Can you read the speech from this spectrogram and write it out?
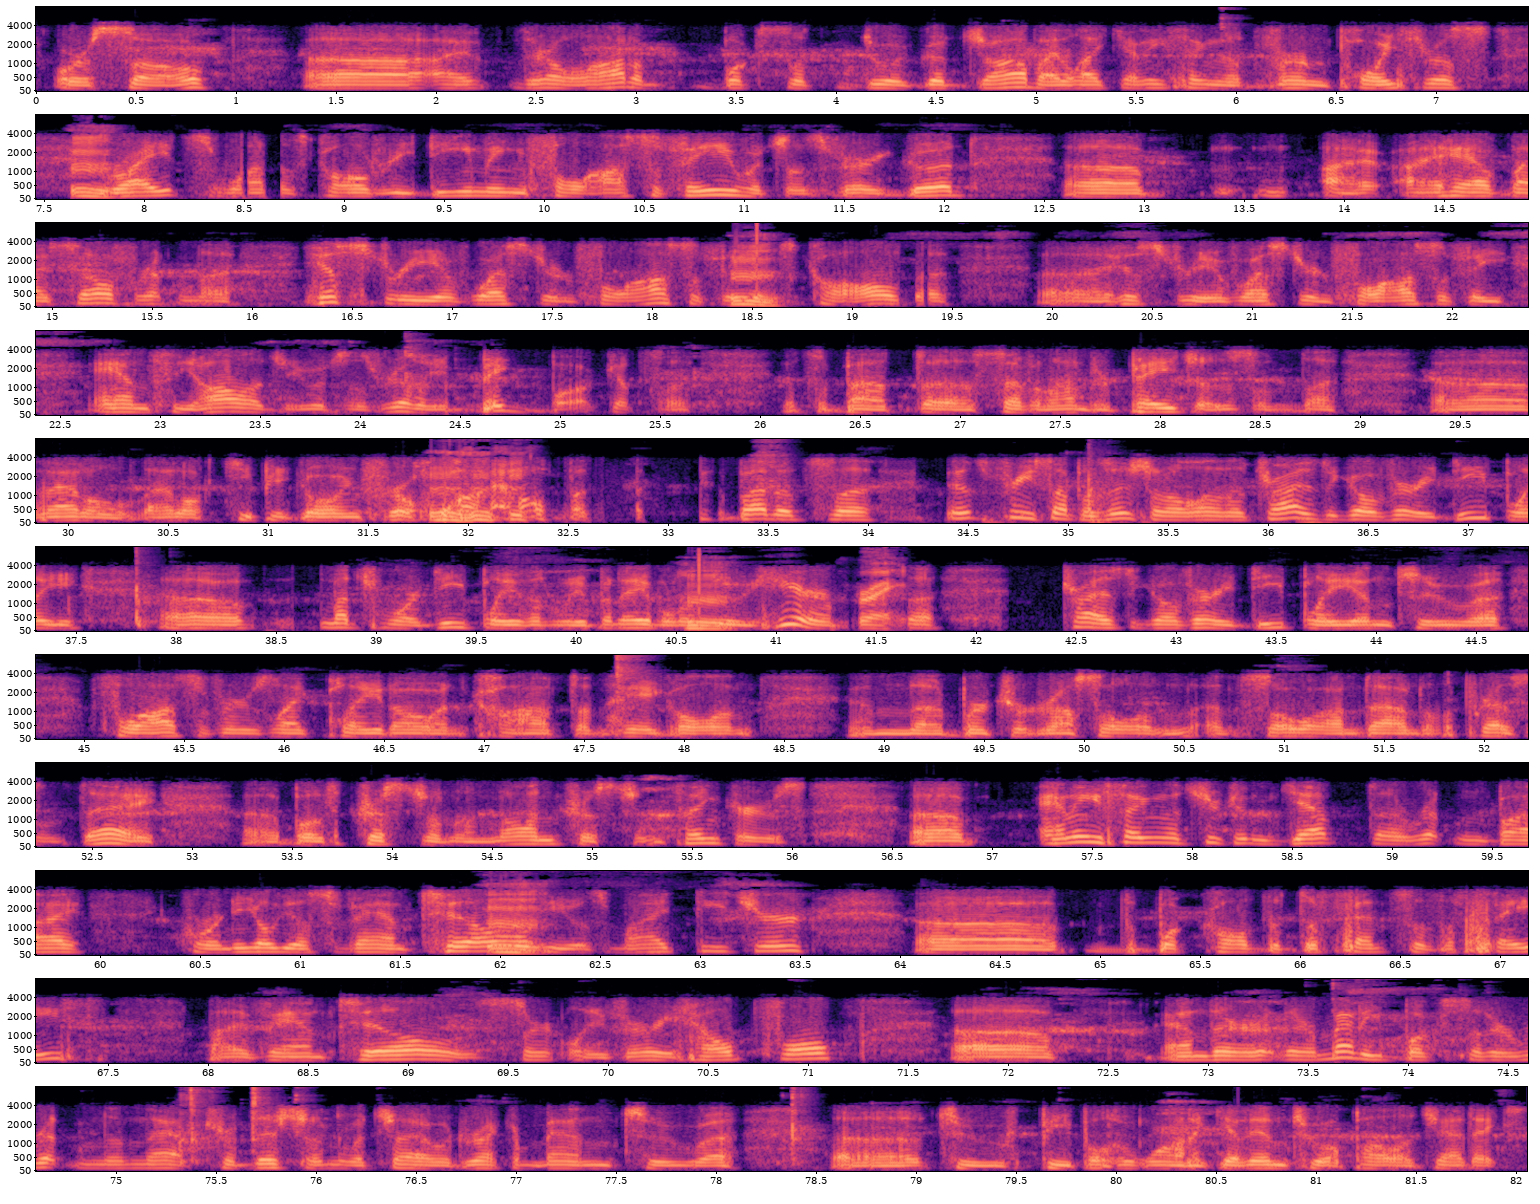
or so. Uh, I, there are a lot of books that do a good job. I like anything that Vern Poythress mm. writes. One is called Redeeming Philosophy, which is very good. Uh, I, I have myself written a history of Western philosophy. Mm. It's called the uh, History of Western Philosophy and Theology, which is really a big book. It's a it's about uh, 700 pages, and uh, uh, that'll that'll keep you going for a while. but but it's uh, it's presuppositional and it tries to go very deeply, uh, much more deeply than we've been able to mm. do here. Right. Uh, tries to go very deeply into uh, philosophers like Plato and Kant and Hegel and and uh, Bertrand Russell and, and so on down to the present day, uh, both Christian and non-Christian thinkers. Uh, anything that you can get uh, written by Cornelius Van Til. Mm. He was my teacher. Uh, the book called The Defense of the Faith by Van Til is certainly very helpful. Uh, and there there are many books that are written in that tradition, which I would recommend to uh, uh, to people who want to get into apologetics.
